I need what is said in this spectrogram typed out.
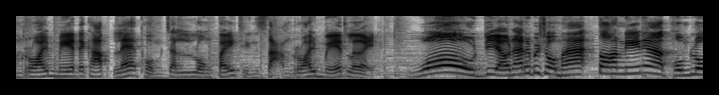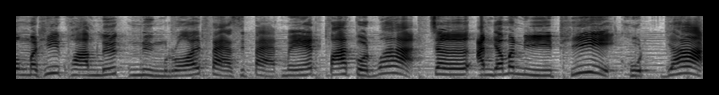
300 เมตรนะครับและผมจะจะลงไปถึง 300 เมตรเลย ว้าวเดี๋ยวนะท่านผู้ชมฮะ ตอนนี้เนี่ยผมลงมาที่ความลึก 188 เมตร ปรากฏว่าเจออัญมณีที่ขุดยาก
